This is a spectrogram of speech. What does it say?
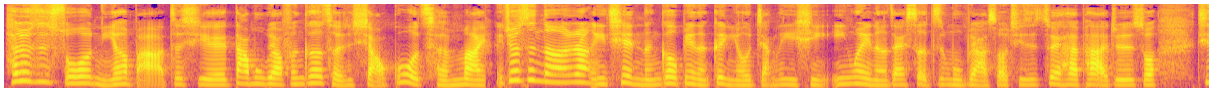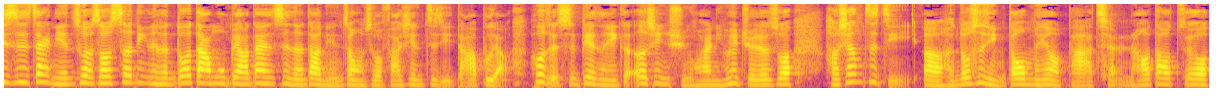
他就是说你要把这些大目标分割成小过程嘛，也就是呢让一切能够变得更有奖励性。因为呢在设置目标的时候，其实最害怕的就是说，其实在年初的时候设定了很多大目标，但是呢到年终的时候发现自己达不了，或者是变成一个恶性循环。你会觉得说好像自己呃很多事情都没有达成，然后到最后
